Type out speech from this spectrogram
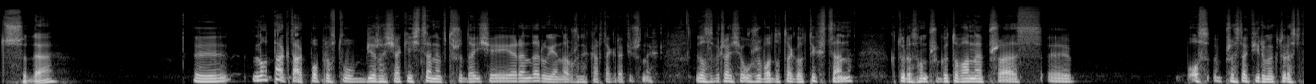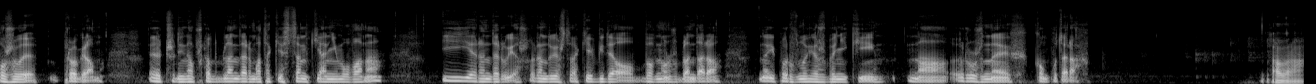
3D? Y, no tak, tak. Po prostu bierze się jakieś sceny w 3D i się je renderuje na różnych kartach graficznych. Zazwyczaj się używa do tego tych scen, które są przygotowane przez y, przez te firmy, które stworzyły program. E, czyli na przykład Blender ma takie scenki animowane i je renderujesz. Renderujesz takie wideo wewnątrz Blendera, no i porównujesz wyniki na różnych komputerach. Dobra.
